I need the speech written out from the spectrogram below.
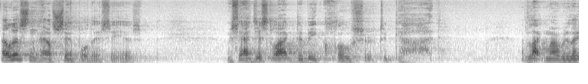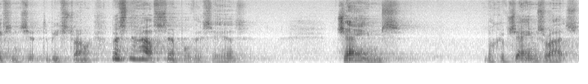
Now, listen how simple this is. We say, I just like to be closer to God. I'd like my relationship to be stronger. Listen to how simple this is. James, book of James writes,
